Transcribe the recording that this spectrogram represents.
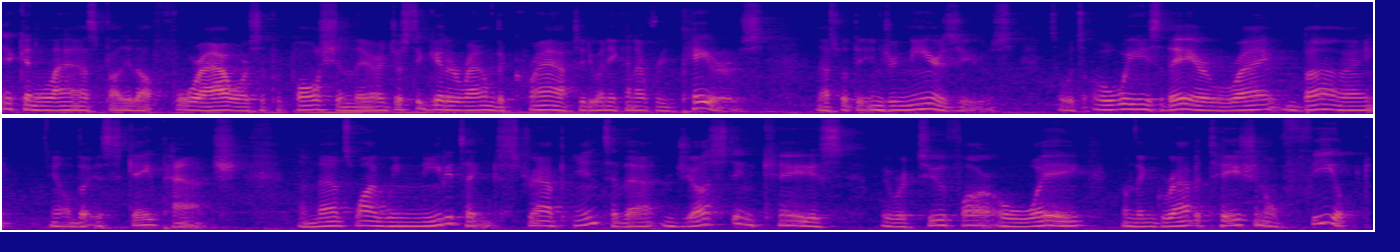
it can last probably about four hours of propulsion there just to get around the craft to do any kind of repairs. That's what the engineers use. So it's always there right by, you know, the escape hatch. And that's why we needed to strap into that just in case we were too far away from the gravitational field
